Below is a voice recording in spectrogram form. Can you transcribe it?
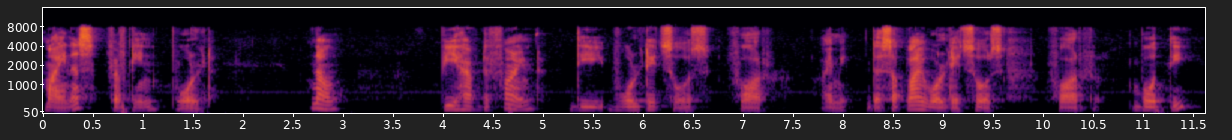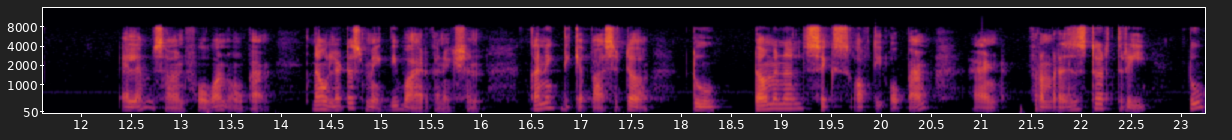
minus 15 volt. Now we have defined the voltage source for I mean the supply voltage source for both the LM741 op amp. Now let us make the wire connection. Connect the capacitor to terminal 6 of the op amp and from resistor 3 to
